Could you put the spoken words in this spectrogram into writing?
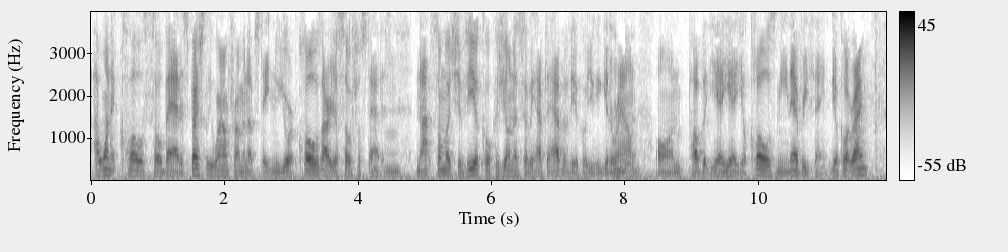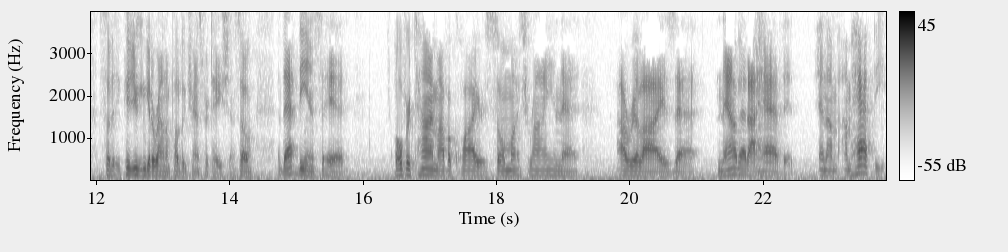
I wanted clothes so bad, especially where I'm from in upstate New York. Clothes are your social status, mm-hmm. not so much your vehicle, because you don't necessarily have to have a vehicle. You can get around on public. Yeah, yeah. Your clothes mean everything. Your clothes, right? So because you can get around on public transportation. So that being said, over time I've acquired so much, Ryan, that I realize that now that I have it, and I'm I'm happy,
